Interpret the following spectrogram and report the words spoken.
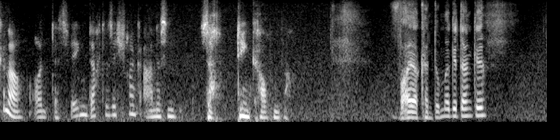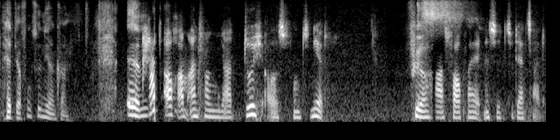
Genau, und deswegen dachte sich Frank Arnesen, so, den kaufen wir. War ja kein dummer Gedanke. Hätte ja funktionieren können. Ähm, Hat auch am Anfang ja durchaus funktioniert. Für HSV-Verhältnisse zu der Zeit.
